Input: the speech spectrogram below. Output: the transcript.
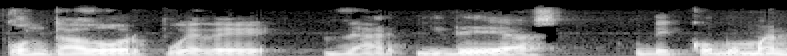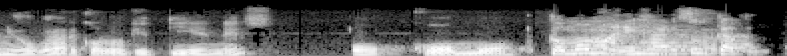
contador puede dar ideas de cómo maniobrar con lo que tienes o cómo... Cómo manejar tu capital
